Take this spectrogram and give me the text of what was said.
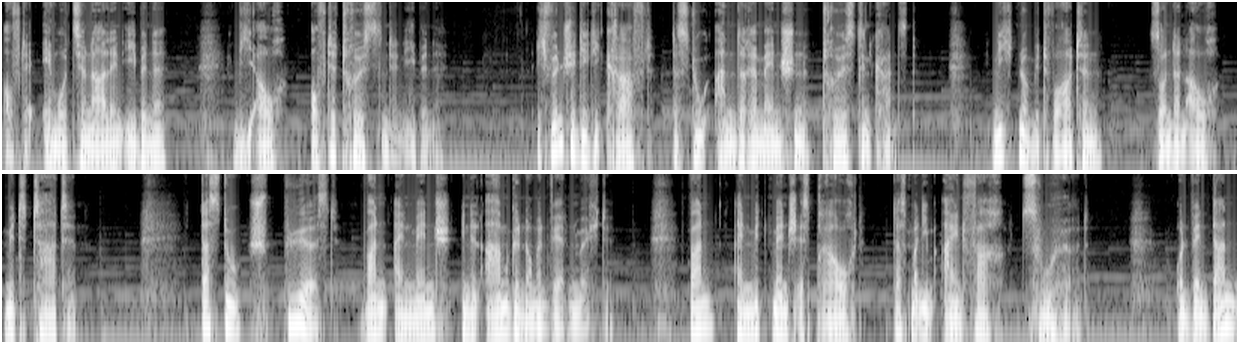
auf der emotionalen Ebene wie auch auf der tröstenden Ebene. Ich wünsche dir die Kraft, dass du andere Menschen trösten kannst. Nicht nur mit Worten, sondern auch mit Taten. Dass du spürst, wann ein Mensch in den Arm genommen werden möchte. Wann ein Mitmensch es braucht, dass man ihm einfach zuhört. Und wenn dann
